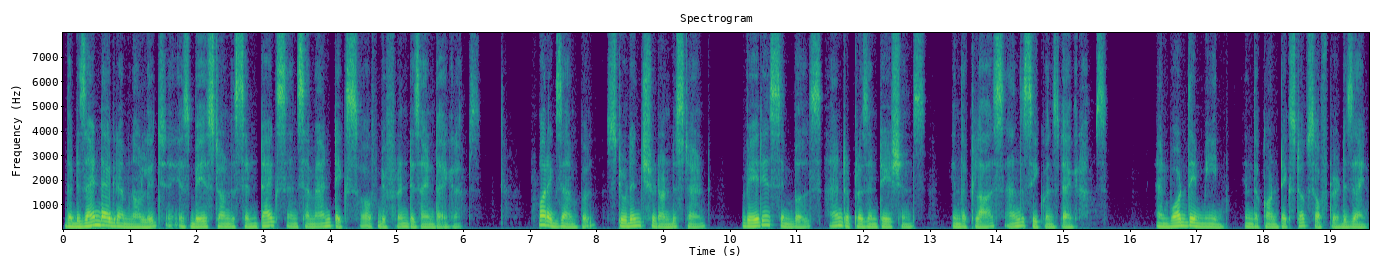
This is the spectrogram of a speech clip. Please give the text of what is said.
The design diagram knowledge is based on the syntax and semantics of different design diagrams. For example, students should understand various symbols and representations in the class and the sequence diagrams and what they mean in the context of software design.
